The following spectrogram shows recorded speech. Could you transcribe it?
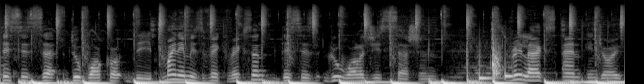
This is uh, Duboko Deep. My name is Vic Vixen. This is Groovology session. Relax and enjoy.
